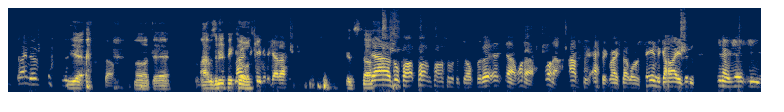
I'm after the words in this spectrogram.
kind of." Yeah. So. Oh dear. Uh, it was an epic course. keep it together. Good stuff. Yeah, it's all part, part and parcel of the job. But it, it, yeah, what a what a absolute epic race that was. Seeing the guys and you know you you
